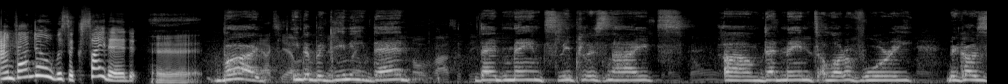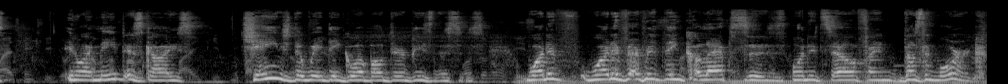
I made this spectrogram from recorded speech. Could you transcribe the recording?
And Vando was excited. But in the beginning, that, that meant sleepless nights um, that meant a lot of worry because, you know, I made these guys change the way they go about their businesses. What if what if everything collapses on itself and doesn't work?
